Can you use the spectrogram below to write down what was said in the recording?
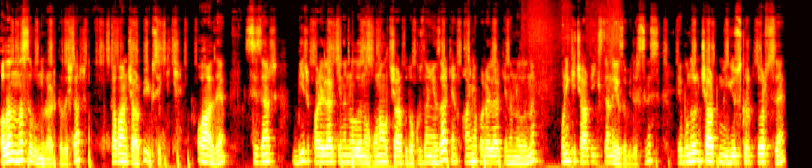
alanı nasıl bulunur arkadaşlar? Taban çarpı yükseklik. O halde sizler bir paralel kenarın alanı 16 çarpı 9'dan yazarken aynı paralel kenarın alanı 12 çarpı x'ten de yazabilirsiniz. E bunların çarpımı 144 ise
